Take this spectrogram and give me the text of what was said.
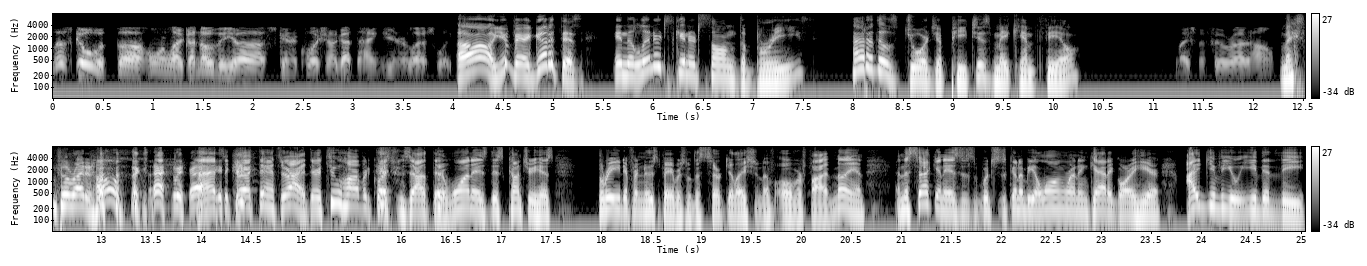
let's go with uh, Horn Lake. I know the uh, Skynyrd question. I got the Hank Jr. last week. Oh, you're very good at this. In the Lynyrd Skynyrd song, The Breeze, how do those Georgia peaches make him feel? Makes me feel right at home. Makes him feel right at home. exactly right. That's the correct answer. All right, there are two Harvard questions out there. One is this country has three different newspapers with a circulation of over 5 million. And the second is, is which is going to be a long-running category here, I give you either the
